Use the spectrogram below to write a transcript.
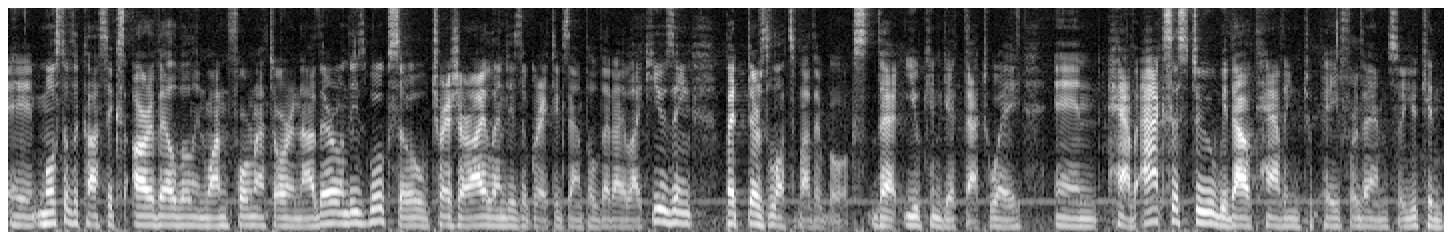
uh, most of the classics are available in one format or another on these books. So Treasure Island is a great example that I like using, but there's lots of other books that you can get that way and have access to without having to pay for them. So you can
